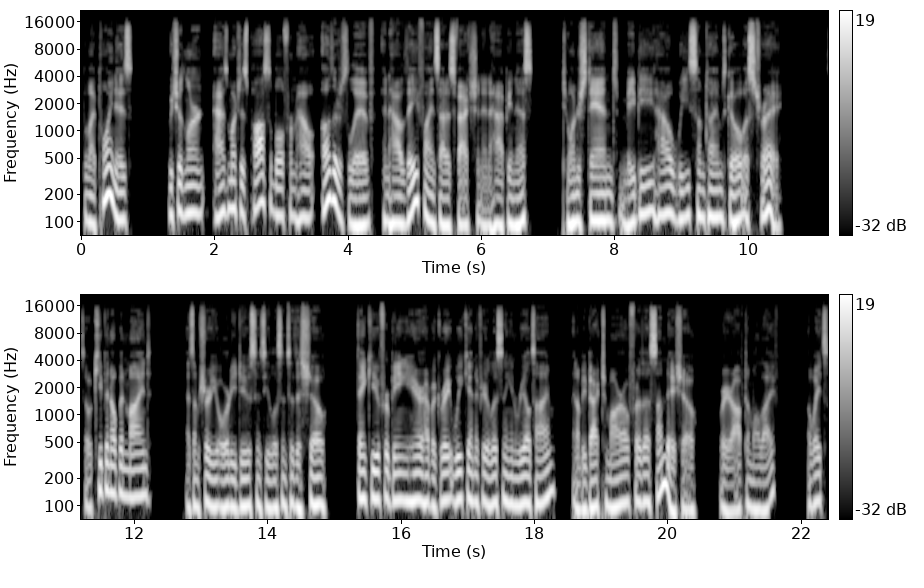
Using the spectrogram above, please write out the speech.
But my point is, we should learn as much as possible from how others live and how they find satisfaction and happiness to understand maybe how we sometimes go astray. So keep an open mind, as I'm sure you already do since you listen to this show. Thank you for being here. Have a great weekend if you're listening in real time. And I'll be back tomorrow for the Sunday show, where your optimal life awaits.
